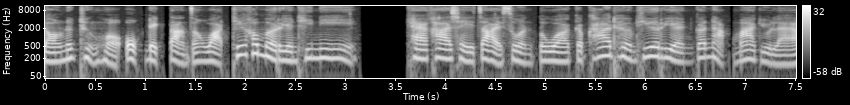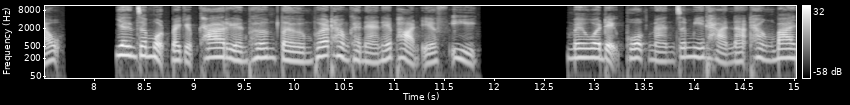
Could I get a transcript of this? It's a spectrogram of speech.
ลองนึกถึงหัวอกเด็กต่างจังหวัดที่เข้ามาเรียนที่นี่ แค่ค่าใช้จ่ายส่วนตัวกับค่าเทอมที่เรียนก็หนักมากอยู่แล้ว ยังจะหมดไปกับค่าเรียนเพิ่มเติมเพื่อทำคะแนนให้ผ่าน F อีก ไม่ว่าเด็กพวกนั้นจะมีฐานะทางบ้าน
